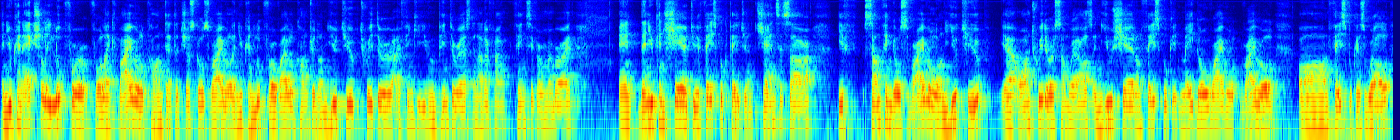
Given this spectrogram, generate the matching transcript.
And you can actually look for for like viral content that just goes viral. And you can look for viral content on YouTube, Twitter, I think even Pinterest and other things if I remember right. And then you can share to your Facebook page. And chances are if something goes viral on YouTube, yeah, on Twitter or somewhere else, and you share it on Facebook, it may go viral, viral on Facebook as well,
